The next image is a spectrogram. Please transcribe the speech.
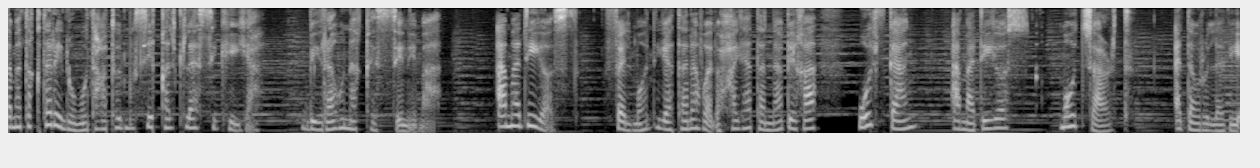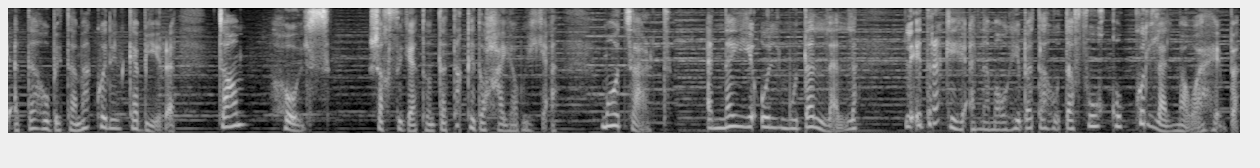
عندما تقترن متعة الموسيقى الكلاسيكية برونق السينما. أماديوس فيلم يتناول حياة النابغة وولفغانغ أماديوس موتزارت. الدور الذي أداه بتمكن كبير. توم هولز شخصية تتقد حيوية. موتزارت النيء المدلل لإدراكه أن موهبته تفوق كل المواهب.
